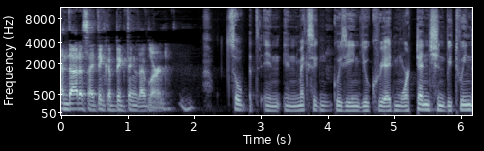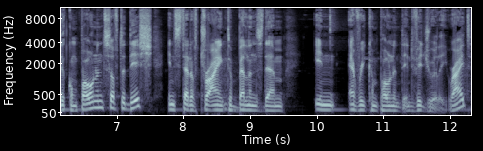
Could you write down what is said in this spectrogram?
and that is, I think, a big thing that I've learned. Mm-hmm. So in, in Mexican cuisine, you create more tension between the components of the dish instead of trying to balance them in every component individually, right?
